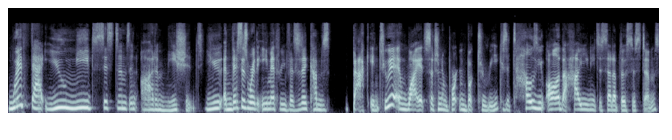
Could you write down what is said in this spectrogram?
with that, you need systems and automations. You and this is where the E-Myth Revisited comes back into it and why it's such an important book to read because it tells you all about how you need to set up those systems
